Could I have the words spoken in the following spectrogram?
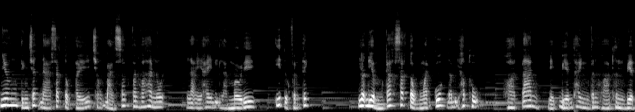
nhưng tính chất đa sắc tộc ấy trong bản sắc văn hóa Hà Nội lại hay bị làm mờ đi, ít được phân tích. Luận điểm các sắc tộc ngoại quốc đã bị hấp thụ, hòa tan để biến thành văn hóa thuần Việt,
